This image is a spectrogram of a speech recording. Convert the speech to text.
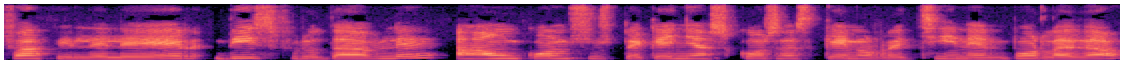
fácil de leer, disfrutable, aun con sus pequeñas cosas que nos por la edad,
